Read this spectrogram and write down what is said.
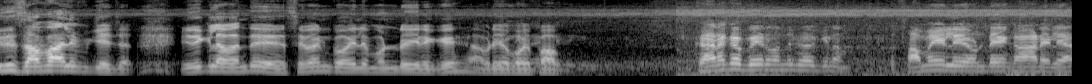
இது சவாலிஃபிகேஷன் இதுக்குள்ள வந்து சிவன் கோயில் மட்டும் இருக்கு. அப்படியே போய் பார்ப்போம் கணக்க பேர் வந்து கேட்கணும். இப்போ சமையல் ஒன்றையும் காணலையா?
